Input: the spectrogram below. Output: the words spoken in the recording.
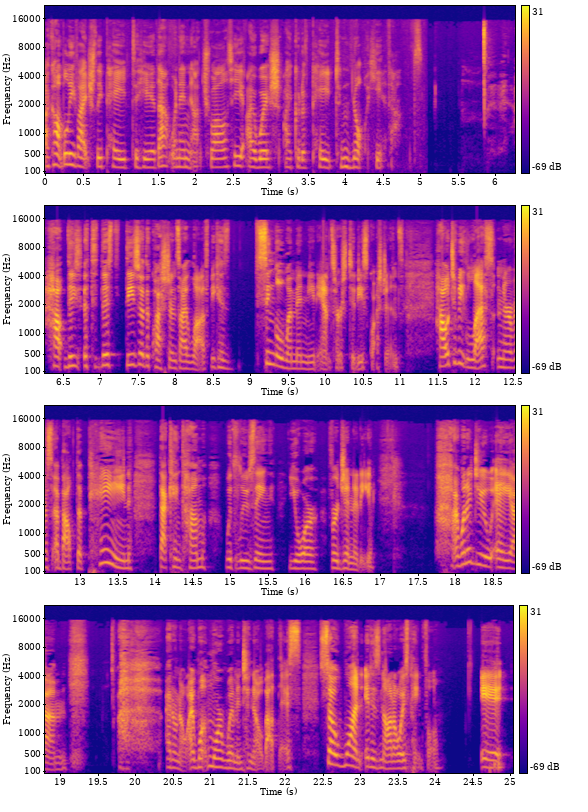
I can't believe I actually paid to hear that when in actuality I wish I could have paid to not hear that. How these this these are the questions I love because single women need answers to these questions. How to be less nervous about the pain that can come with losing your virginity. I want to do a um I don't know. I want more women to know about this. So one, it is not always painful. It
